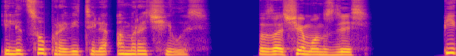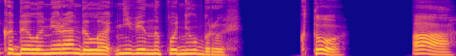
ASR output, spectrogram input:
и лицо правителя омрачилось. «Зачем он здесь?» Пика Делла Мирандела невинно поднял бровь. «Кто?» «А,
